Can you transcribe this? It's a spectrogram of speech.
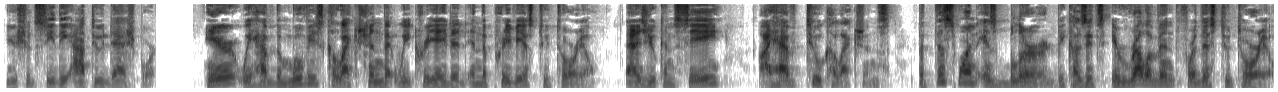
you should see the Attu dashboard. Here we have the movies collection that we created in the previous tutorial. As you can see, I have two collections, but this one is blurred because it's irrelevant for this tutorial.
